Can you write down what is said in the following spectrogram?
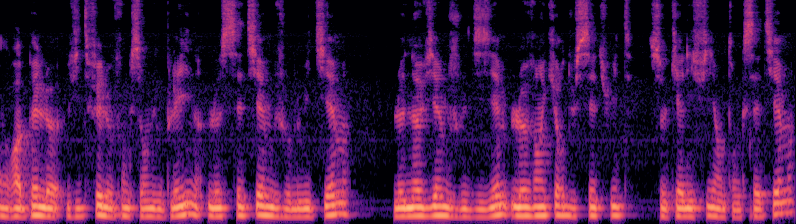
on rappelle vite fait le fonctionnement du play-in. Le 7ème joue le 8ème, le 9ème joue le 10ème, le vainqueur du 7-8 se qualifie en tant que 7ème,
